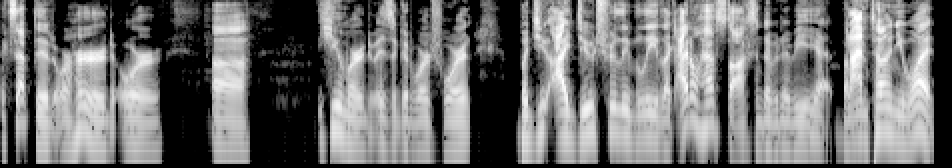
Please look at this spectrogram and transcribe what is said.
accepted or heard or uh humored is a good word for it but you i do truly believe like i don't have stocks in wwe yet but i'm telling you what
